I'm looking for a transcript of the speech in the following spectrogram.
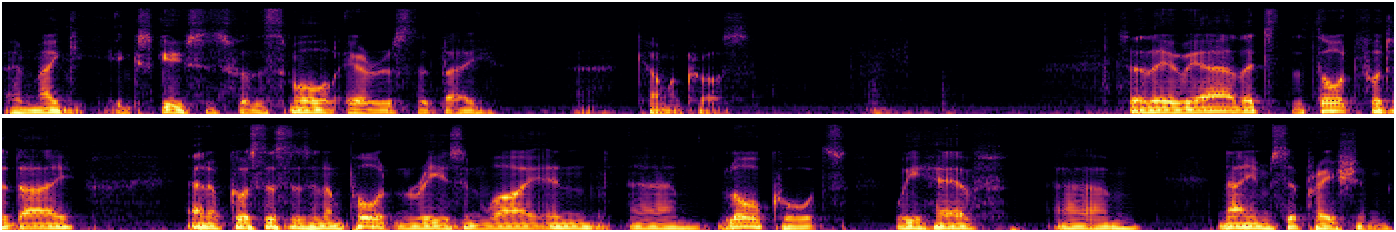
and make excuses for the small errors that they uh, come across. So there we are. That's the thought for today. And of course, this is an important reason why in um, law courts we have um, name suppression.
